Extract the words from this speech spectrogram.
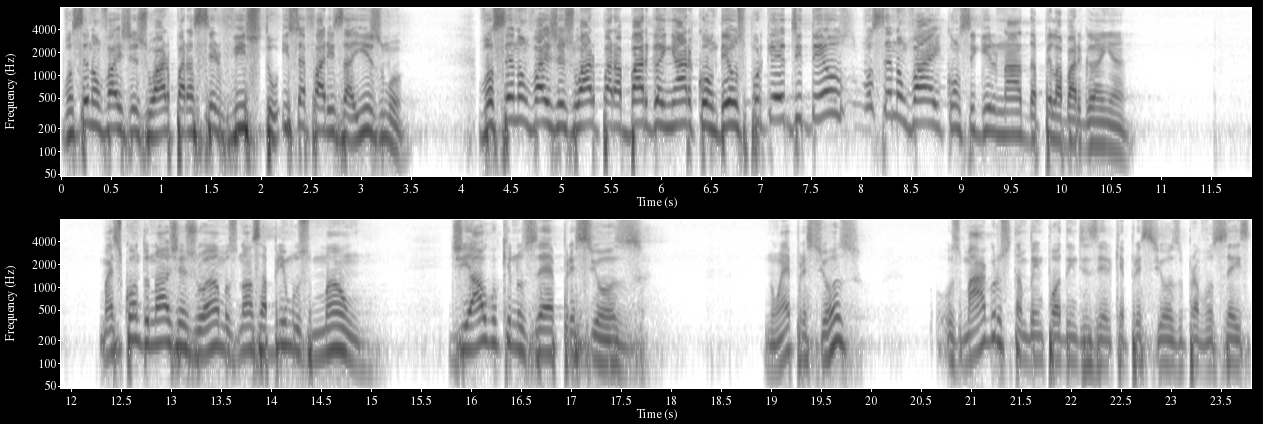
Você não vai jejuar para ser visto, isso é farisaísmo. Você não vai jejuar para barganhar com Deus, porque de Deus você não vai conseguir nada pela barganha. Mas quando nós jejuamos, nós abrimos mão de algo que nos é precioso. Não é precioso? Os magros também podem dizer que é precioso para vocês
